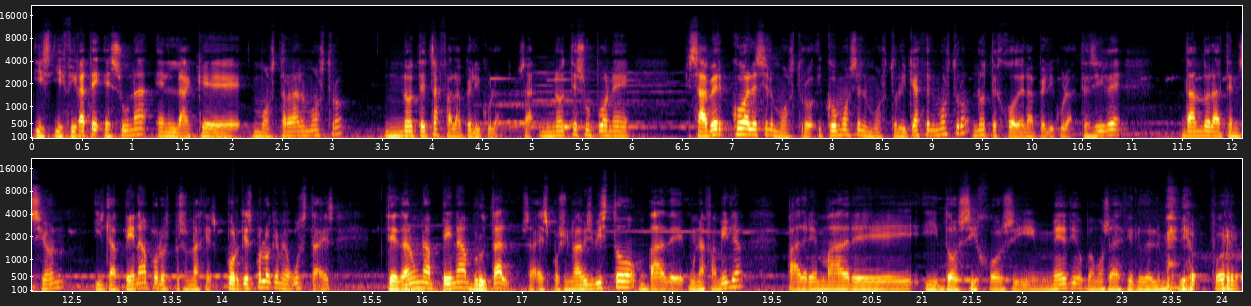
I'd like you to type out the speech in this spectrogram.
Y, y fíjate, es una en la que mostrar al monstruo no te chafa la película. O sea, no te supone saber cuál es el monstruo y cómo es el monstruo y qué hace el monstruo, no te jode la película. Te sigue dando la tensión y la pena por los personajes. Porque es por lo que me gusta, es te dan una pena brutal. O sea, es por si no lo habéis visto, va de una familia, padre, madre y dos hijos y medio, vamos a decirlo del medio, por,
